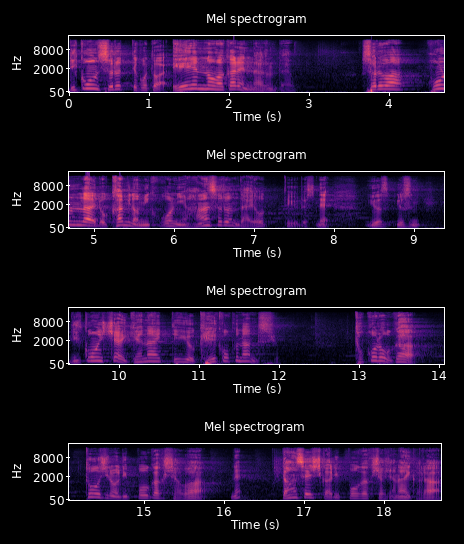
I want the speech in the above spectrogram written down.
離婚するってことは永遠の別れになるんだよ。それは本来の神の御心に反するんだよっていうですね要するに離婚しちゃいけないっていう警告なんですよ。ところが当時の立法学者はね男性しか立法学者じゃないから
